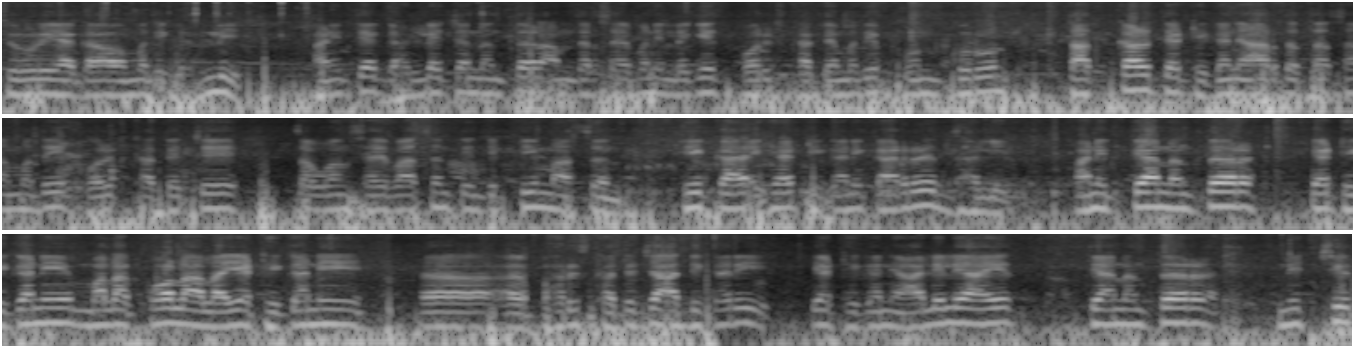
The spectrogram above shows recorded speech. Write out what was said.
शिरोळी या गावामध्ये घडली. आणि त्या घडल्याच्या नंतर आमदार साहेबांनी लगेच फॉरेस्ट खात्यामध्ये फोन करून तात्काळ त्या ठिकाणी अर्धा तासामध्ये फॉरेस्ट खात्याचे चव्हाण साहेब असन त्यांची टीम असन ही का ह्या ठिकाणी कार्यरत झाली. आणि त्यानंतर या ठिकाणी मला कॉल आला. या ठिकाणी फॉरेस्ट खात्याचे अधिकारी या ठिकाणी आलेले आहेत. त्यानंतर निश्चित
